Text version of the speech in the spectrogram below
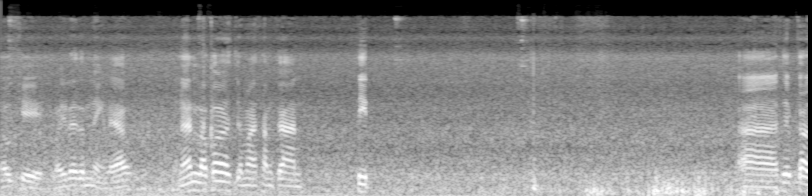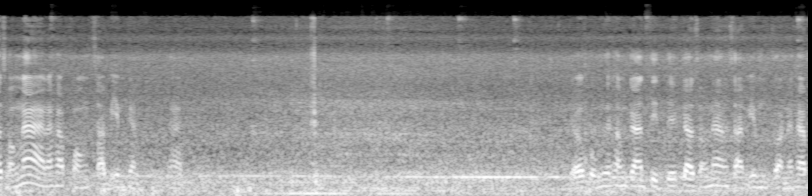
โอเคไว้ได้ตำแหน่งแล้วนั้นเราก็จะมาทำการติด อ่า เทปกาวสองหน้านะครับของ 3M กันนะครับเดี๋ยวผมจะทำการติดเทปกาวสองหน้าของ 3M ก่อนนะครับ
